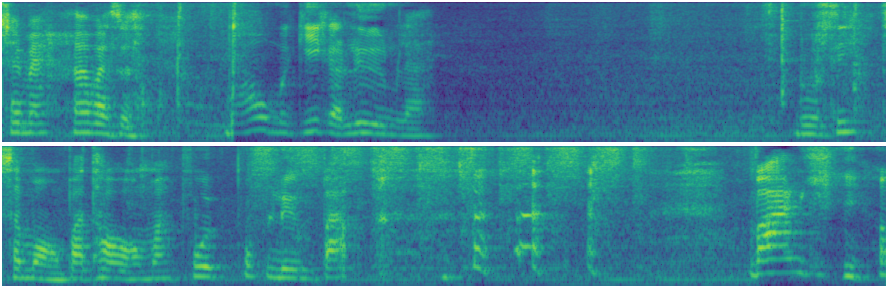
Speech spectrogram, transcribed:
ใช่ไหมห้าใบสุดว้าวเมื่อกี้ก็ลืมแหละดูสิสมองปลาทองมาพูดปุ๊บลืมปั๊บ บ้านเขียว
